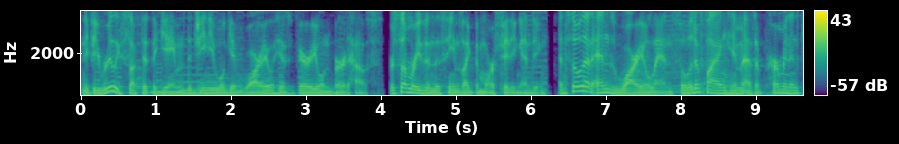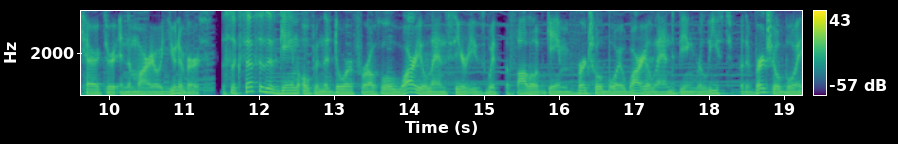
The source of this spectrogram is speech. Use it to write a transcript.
And if he really sucked at the game, the genie will give Wario his very own birdhouse. For some reason, this seems like the more fitting ending. And so that ends Wario Land, solidifying him as a permanent character in the Mario universe. The success of this game opened the door for a whole Wario Land series, with the follow-up game Virtual Boy Wario Land being released for the Virtual Boy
